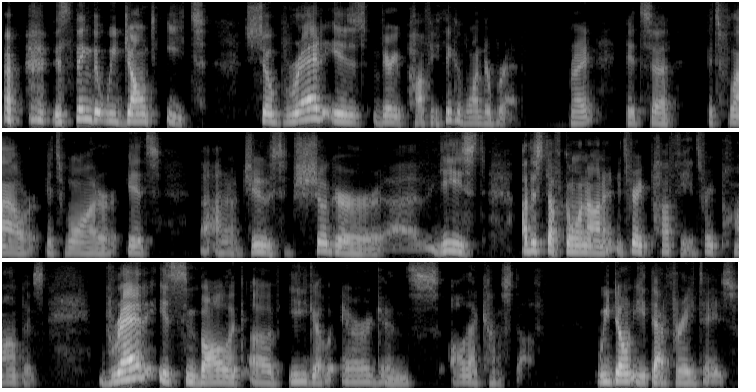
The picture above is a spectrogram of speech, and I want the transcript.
this thing that we don't eat. So bread is very puffy. Think of Wonder Bread, right? It's a uh, it's flour, it's water, it's uh, I don't know, juice, sugar, uh, yeast, other stuff going on it. It's very puffy, it's very pompous. Bread is symbolic of ego, arrogance, all that kind of stuff. We don't eat that for eight days.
